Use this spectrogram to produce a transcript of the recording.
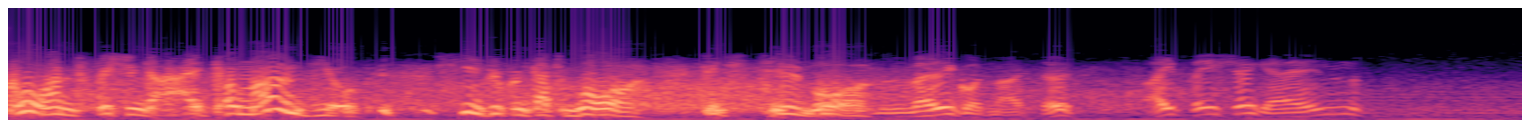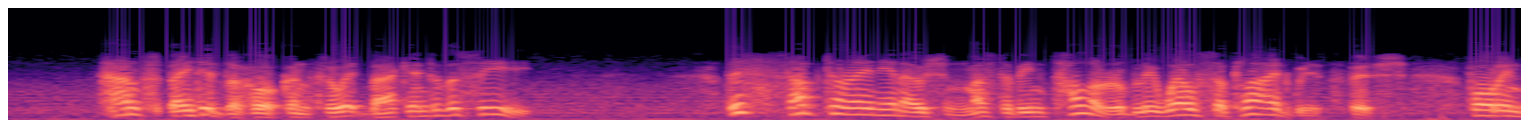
go on fishing, I command you. See if you can catch more, and still more. Very good, master. I fish again. Hans baited the hook and threw it back into the sea. This subterranean ocean must have been tolerably well supplied with fish, for in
